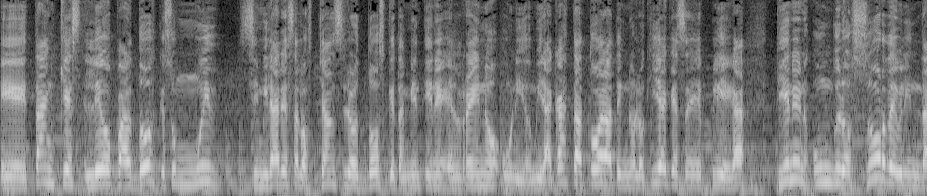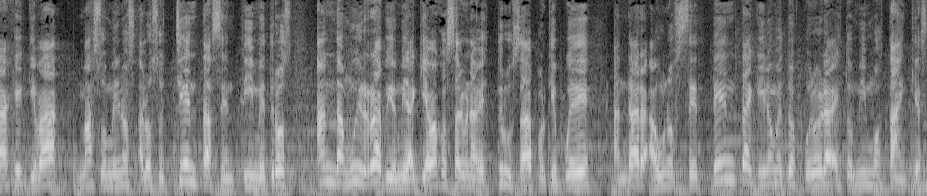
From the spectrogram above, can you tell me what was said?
eh, tanques Leopard 2 que son muy similares a los Chancellor 2 que también tiene el Reino Unido. Mira, acá está toda la tecnología que se despliega. Tienen un grosor de blindaje que va más o menos a los 80 centímetros. Anda muy rápido. Mira, aquí abajo sale una avestruza porque puede andar a unos 70 kilómetros por hora estos mismos tanques.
